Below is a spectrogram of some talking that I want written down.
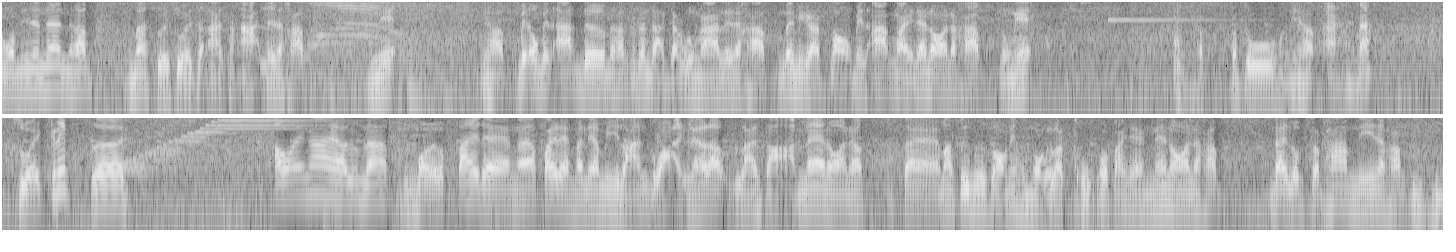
นวมนี่แน่นๆนะครับเห็นไหมสวยๆสะอาดสะอาดเลยนะครับตรงนี้นี่ครับเม็ดโอเม็ดอาร์คเดิมนะครับสแตนดาร์ดจากโรงงานเลยนะครับ ไม่มีการต่อเม็ดอาร์คใหม่แน่นอนนะครับ ตรงนี้ ครับประตูนี่ครับอะเห็นไหมสวยกริปเลย เอาง่ายๆครับพี่นะผมบอกเลยว่าป้ายแดงนะป้ายแดงคันนี้มีล้านกว่าอยู่แล้วแล้วล้านสามแน่นอนนะครับ แต่มาซื้อมือสองเนี่ยผมบอกเลยว่าถูกกว่าป้ายแดงแน่นอนนะครับ ได้รถสภาพนี้นะครับอื้อหื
